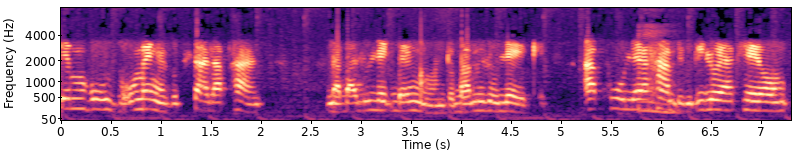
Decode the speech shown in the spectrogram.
le mbuzo uma engezokuhlala phansi nabaluleki bengqondo bamluleke aphule ahambe impilo yakhe yonke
